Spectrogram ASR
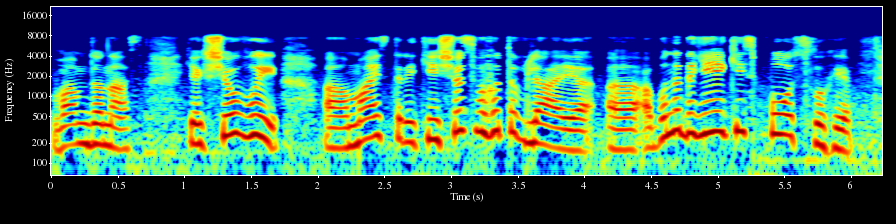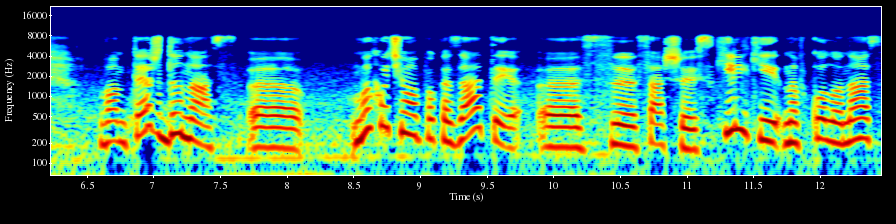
вам до нас. Якщо ви майстер, який щось виготовляє а, або надає якісь послуги, вам теж до нас. Ми хочемо показати е, з Сашею, скільки навколо нас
